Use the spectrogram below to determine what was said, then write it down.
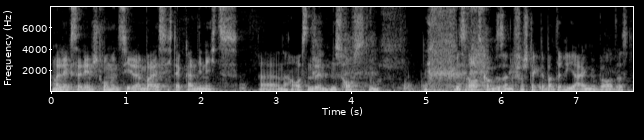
hm. Alexa den Strom entziehe, dann weiß ich, da kann die nichts äh, nach außen senden. Das hoffst du. Bis rauskommt, dass eine versteckte Batterie eingebaut ist.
